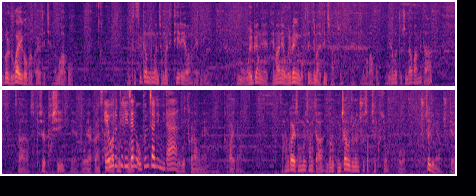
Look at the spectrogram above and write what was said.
이걸 누가 읽어볼까요 대체 넘어가고 아무튼 쓸데없는 건 정말 디테일해요 애들이 뭐 월병에 대만의 월병이 먹든지 말든지 맞죠 네, 넘어가고 뭐 이런 것도 준다고 합니다 자 스페셜 푸시 예, 또 약간 에오르트리젠 주고요. 5분 전입니다. 요거트가 나오네. 가봐야 되나? 자, 한가의 선물 상자. 이거는 공짜로 주는 출석 체크죠. 뭐 축제 주네요. 축제.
